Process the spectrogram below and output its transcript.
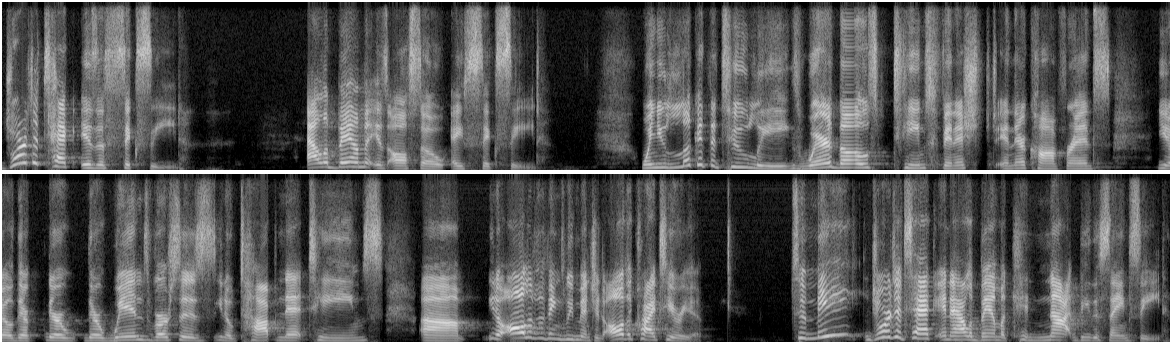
Georgia Tech is a six seed. Alabama is also a six seed. When you look at the two leagues, where those teams finished in their conference, you know their their their wins versus you know top NET teams, um, you know all of the things we mentioned, all the criteria to me, Georgia Tech and Alabama cannot be the same seed.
